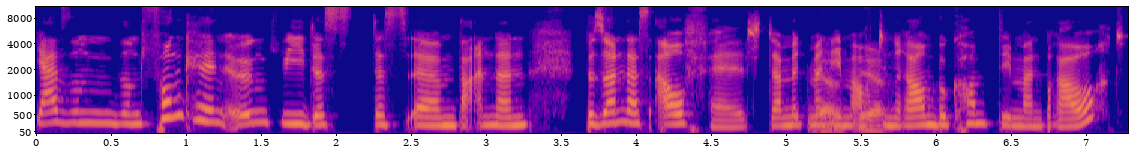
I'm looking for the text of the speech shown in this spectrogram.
ja, so ein, so ein Funkeln irgendwie, das, das ähm, bei anderen besonders auffällt, damit man ja, eben auch ja. den Raum bekommt, den man braucht.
